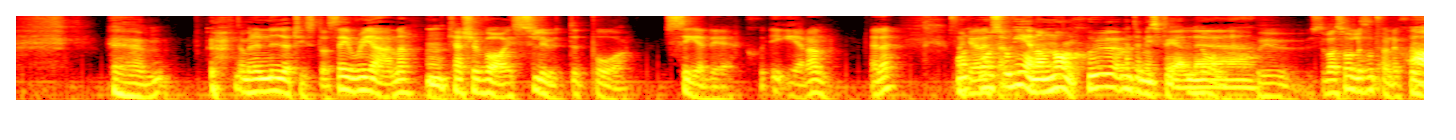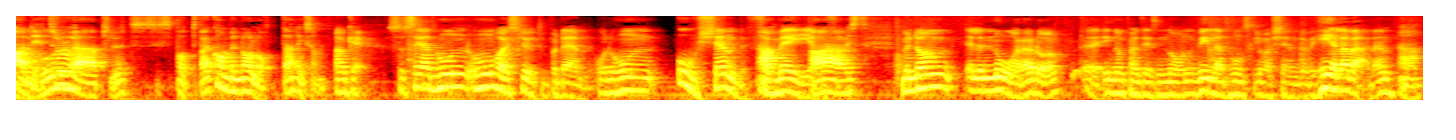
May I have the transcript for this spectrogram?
ehm, ja, men en ny artist då. Säg Rihanna. Mm. Kanske var i slutet på CD-eran. Eller? Hon, hon slog igenom 07, om jag inte minns fel. Eh, 07. Så man sålde fortfarande Ja, skivor? det tror jag absolut. Spotify kom väl 08 liksom. Okej, så säg att hon, hon var i slutet på den och hon okänd för Ja. mig i Ja, alla ja, fall. visst. Men de, eller några då, eh, inom parentes någon, ville att hon skulle vara känd över hela världen. Ja.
